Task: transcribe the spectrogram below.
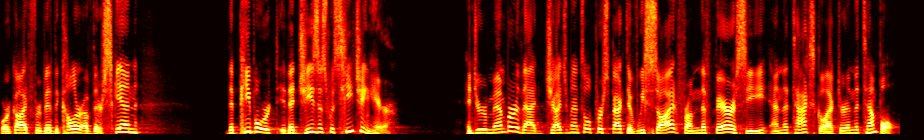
or, God forbid, the color of their skin, that people were, that Jesus was teaching here. And do you remember that judgmental perspective? We saw it from the Pharisee and the tax collector in the temple.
